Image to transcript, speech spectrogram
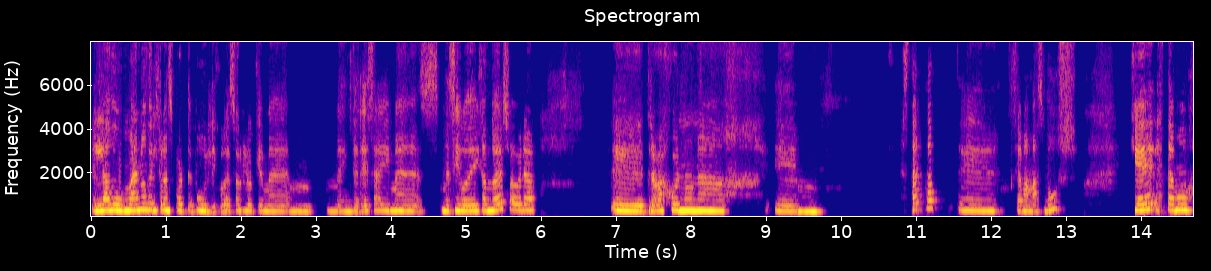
el lado humano del transporte público, eso es lo que me, me interesa y me, me, sigo dedicando a eso. Ahora trabajo en una em, startup, eh, se llama Masbus, que estamos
